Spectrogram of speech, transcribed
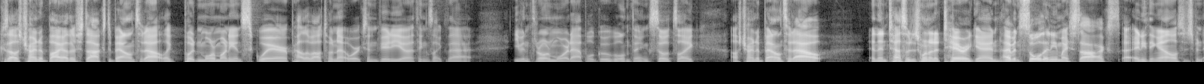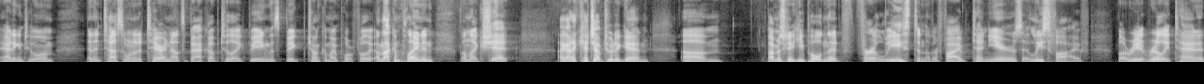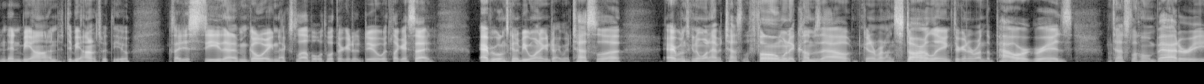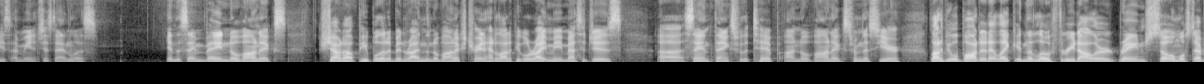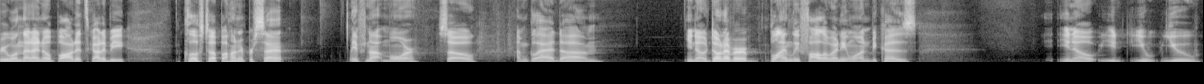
because I was trying to buy other stocks to balance it out, like putting more money in Square, Palo Alto Networks, Nvidia, things like that. Even throwing more at Apple, Google, and things. So it's like I was trying to balance it out, and then Tesla just went on a tear again. I haven't sold any of my stocks, uh, anything else. I've just been adding to them. And then Tesla went on a tear, and now it's back up to like being this big chunk of my portfolio. I'm not complaining, but I'm like, shit, I got to catch up to it again. Um, But I'm just gonna keep holding it for at least another five, ten years, at least five, but re- really ten and, and beyond. To be honest with you, because I just see them going next level with what they're gonna do. With like I said, everyone's gonna be wanting to drive a Tesla. Everyone's gonna want to have a Tesla phone when it comes out. Gonna run on Starlink. They're gonna run the power grids, Tesla home batteries. I mean, it's just endless. In the same vein, Novonix shout out people that have been riding the Novonix train. I had a lot of people write me messages uh, saying thanks for the tip on Novonix from this year. A lot of people bought it at like in the low three dollar range, so almost everyone that I know bought it's got to be close to up hundred percent, if not more. So I'm glad. Um, you know, don't ever blindly follow anyone because you know you you you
